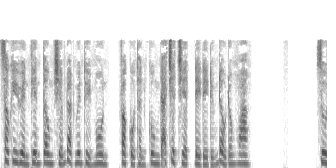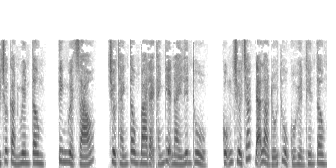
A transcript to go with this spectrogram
sau khi huyền thiên tông chiếm đoạt nguyên thủy môn, và cổ thần cung đã triệt triệt để để đứng đầu đông hoang dù cho càn nguyên tông, tinh nguyệt giáo, triều thánh tông ba đại thánh địa này liên thủ, cũng chưa chắc đã là đối thủ của huyền thiên tông.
